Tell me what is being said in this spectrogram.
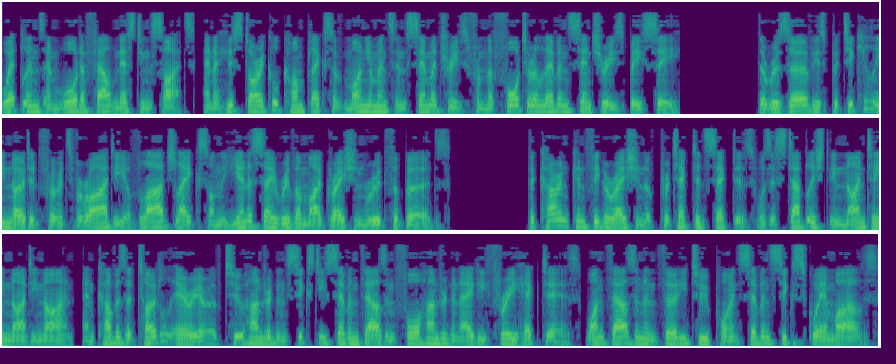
wetlands and waterfowl nesting sites, and a historical complex of monuments and cemeteries from the 4 to 11 centuries BC. The reserve is particularly noted for its variety of large lakes on the Yenisei River migration route for birds. The current configuration of protected sectors was established in 1999, and covers a total area of 267,483 hectares 1,032.76 square miles.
